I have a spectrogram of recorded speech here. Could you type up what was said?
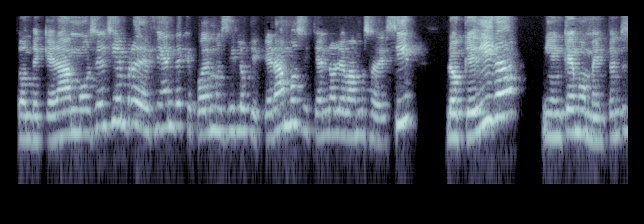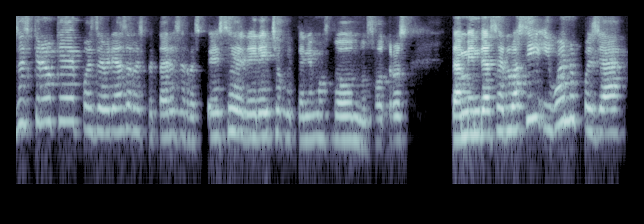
donde queramos. Él siempre defiende que podemos decir lo que queramos y que a él no le vamos a decir lo que diga ni en qué momento. Entonces creo que pues deberías de respetar ese, ese derecho que tenemos todos nosotros también de hacerlo así. Y bueno, pues ya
